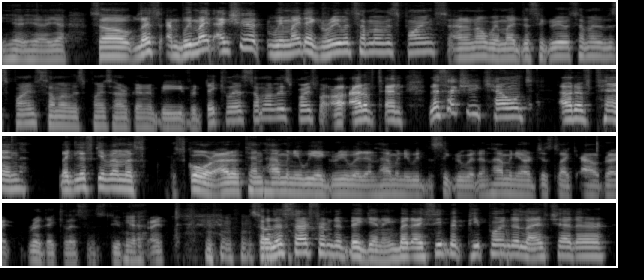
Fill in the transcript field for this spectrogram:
Yeah, yeah, yeah. So let's. Um, we might actually we might agree with some of his points. I don't know. We might disagree with some of his points. Some of his points are going to be ridiculous. Some of his points, but uh, out of ten, let's actually count out of ten. Like, let's give him a score out of ten. How many we agree with, and how many we disagree with, and how many are just like outright ridiculous and stupid, Yeah. right? so let's start from the beginning. But I see, but people in the live chat are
